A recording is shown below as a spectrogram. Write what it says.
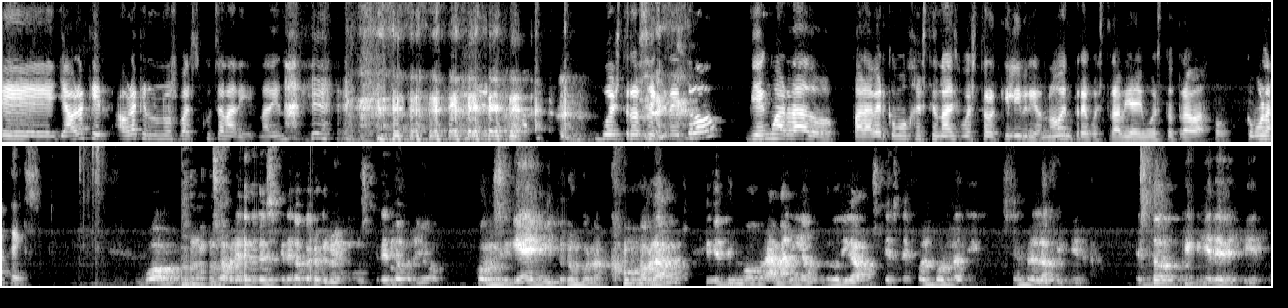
Eh, y ahora que, ahora que no nos va a escuchar nadie, nadie, nadie, vuestro secreto bien guardado para ver cómo gestionáis vuestro equilibrio, ¿no? Entre vuestra vida y vuestro trabajo. ¿Cómo lo hacéis? Wow, no saber el secreto, creo que no hay ningún secreto, pero yo conseguí ahí mi truco, ¿no? Como hablamos. Yo tengo una manía, un truco, digamos, que es dejo el portátil siempre en la oficina. ¿Esto qué quiere decir?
